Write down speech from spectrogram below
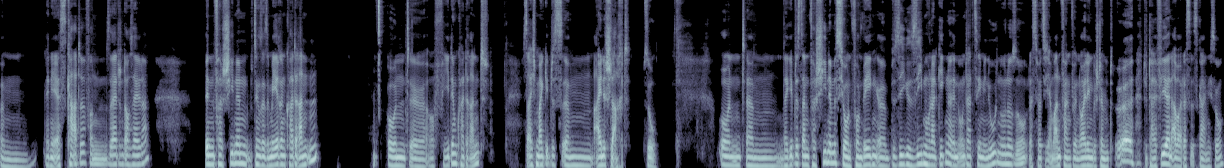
ähm, NES-Karte von The Legend of Zelda in verschiedenen, beziehungsweise mehreren Quadranten. Und äh, auf jedem Quadrant, sag ich mal, gibt es ähm, eine Schlacht. So. Und ähm, da gibt es dann verschiedene Missionen, von wegen äh, besiege 700 Gegner in unter 10 Minuten oder so. Das hört sich am Anfang für Neuling bestimmt äh, total viel an, aber das ist gar nicht so.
